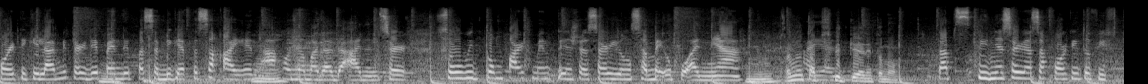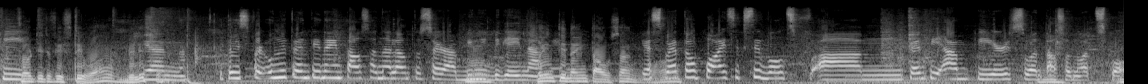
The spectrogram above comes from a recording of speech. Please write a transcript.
40 kilometer. Depende pa sa bigat na sakay and ahon na madadaanan, sir. So, with compartment din siya, sir, yung sa may upuan niya. Hmm. Anong top Ayan. speed kaya nito, ma'am? Top speed niya, sir, nasa 40 to 50. 40 to 50. Wow, bilis. Yan. Ito is for only 29,000 na lang to, sir, ah, binibigay namin. 29,000. Yes, wow. ito po ay 60 volts, um, 20 amperes, 1,000 watts po.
